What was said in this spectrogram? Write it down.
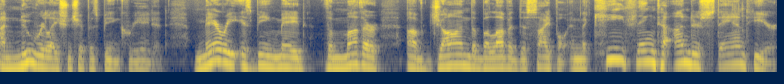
a new relationship is being created. Mary is being made the mother of John, the beloved disciple. And the key thing to understand here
